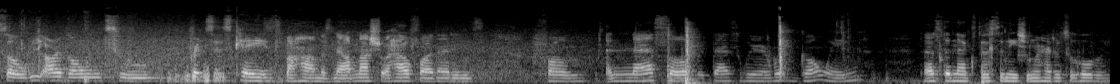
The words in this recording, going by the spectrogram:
So we are going to Princess Cays Bahamas now. I'm not sure how far that is from Nassau, but that's where we're going. That's the next destination we're headed to. Hold on,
